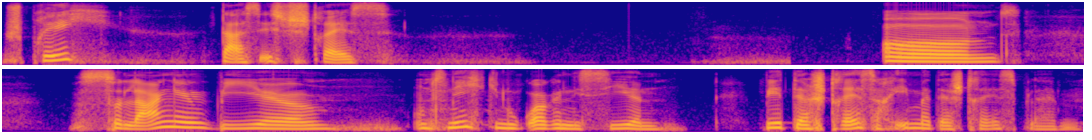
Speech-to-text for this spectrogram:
Sprich, das ist Stress. Und solange wir uns nicht genug organisieren, wird der Stress auch immer der Stress bleiben.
